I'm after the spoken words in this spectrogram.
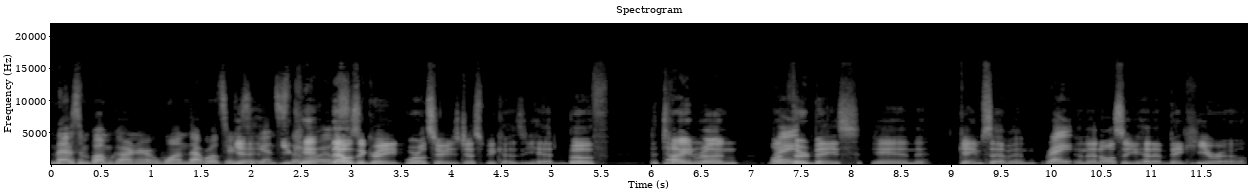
Madison Bumgarner won that World Series yeah, against you can't. Royals. That was a great World Series just because you had both the tying run on Right. third base in Game Seven, right, and then also you had a big hero.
